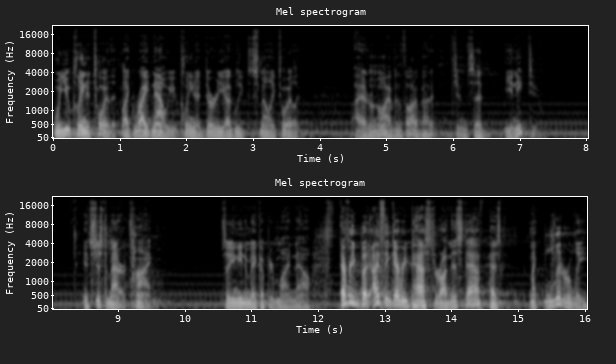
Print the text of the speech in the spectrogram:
Will you clean a toilet? Like right now, will you clean a dirty, ugly, smelly toilet? I don't know, I haven't thought about it. Jim said, You need to. It's just a matter of time. So you need to make up your mind now. Everybody, I think every pastor on this staff has like literally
